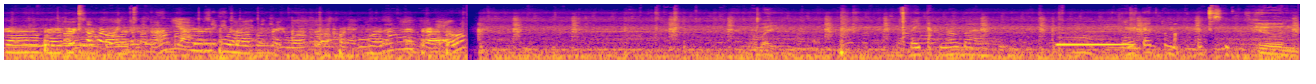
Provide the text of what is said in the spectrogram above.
Alagaan ng privacy ng bawat isa, mangyari po lamang na iwasan ang pagkuha ng litrato. Bye. Sabay taklaw ba? Balitan tumaktak si Yun.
